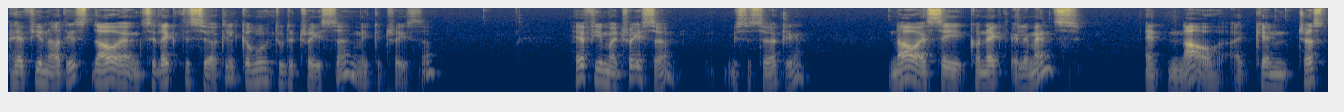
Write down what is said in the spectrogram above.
Have you noticed? now I select the circle go to the tracer make a tracer. Have here my tracer with the circle? Now I say connect elements and now I can just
